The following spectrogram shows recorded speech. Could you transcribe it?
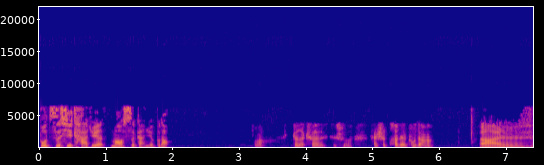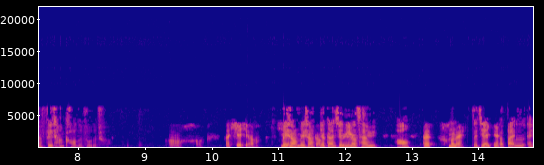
不仔细察觉，貌似感觉不到。哦，这个车就说还是靠得住的哈。啊，是非常靠得住的车。哦，好，那谢谢啊。没事没事，也感谢您的参与。好，哎，好嘞，再见，拜拜，哎。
